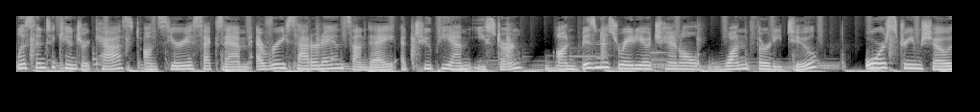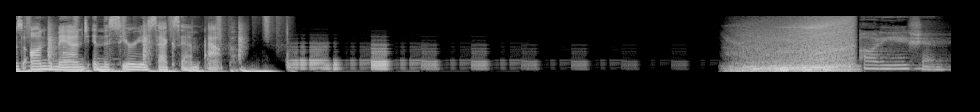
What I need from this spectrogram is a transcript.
Listen to KindredCast on SiriusXM every Saturday and Sunday at 2 p.m. Eastern on Business Radio Channel 132 or stream shows on demand in the SiriusXM app. Audiation.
